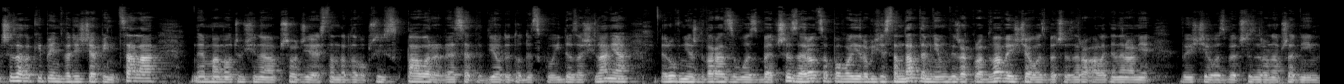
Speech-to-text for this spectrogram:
Trzy zatoki 5,25 cala, E, mamy oczywiście na przodzie standardowo przycisk Power, Reset, diody do dysku i do zasilania, również dwa razy USB 3.0, co powoli robi się standardem, nie mówię, że akurat dwa wyjścia USB 3.0, ale generalnie wyjście USB 3.0 na przednim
